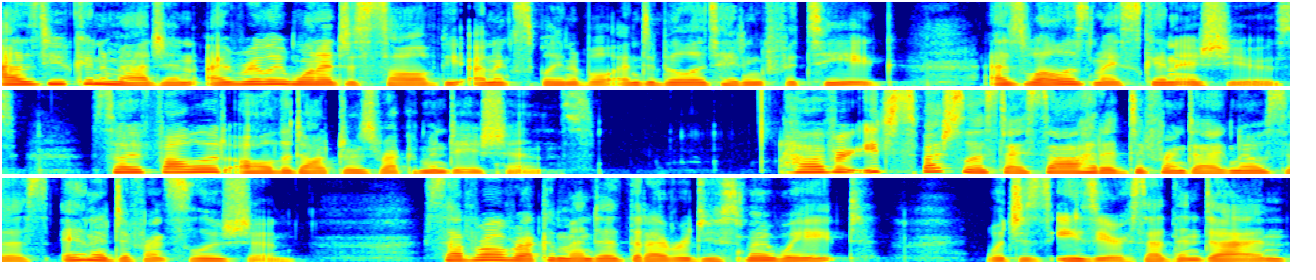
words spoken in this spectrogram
As you can imagine, I really wanted to solve the unexplainable and debilitating fatigue, as well as my skin issues, so I followed all the doctor's recommendations. However, each specialist I saw had a different diagnosis and a different solution. Several recommended that I reduce my weight, which is easier said than done,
